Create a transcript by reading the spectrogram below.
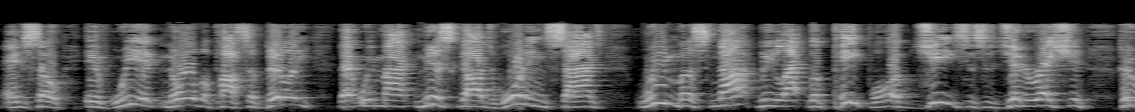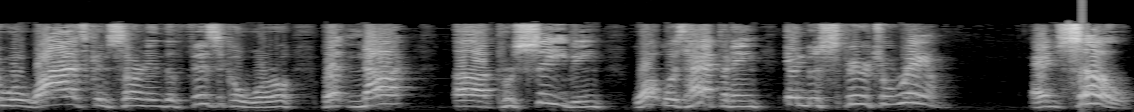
And so if we ignore the possibility that we might miss God's warning signs, we must not be like the people of Jesus' generation who were wise concerning the physical world, but not uh, perceiving what was happening in the spiritual realm. And so,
